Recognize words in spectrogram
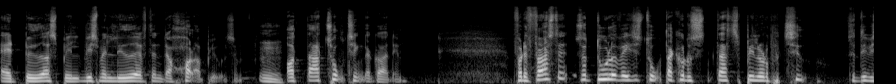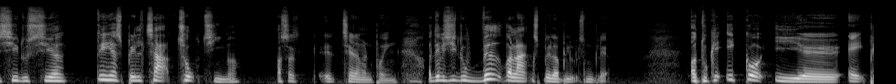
er et bedre spil, hvis man leder efter den der holdoplevelse. Mm. Og der er to ting, der gør det. For det første, så Duel of Ages 2, der, kan du, der spiller du på tid. Så det vil sige, du siger, det her spil tager to timer, og så øh, tæller man point. Og det vil sige, du ved, hvor lang spiloplevelsen bliver. Og du kan ikke gå i øh, AP,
